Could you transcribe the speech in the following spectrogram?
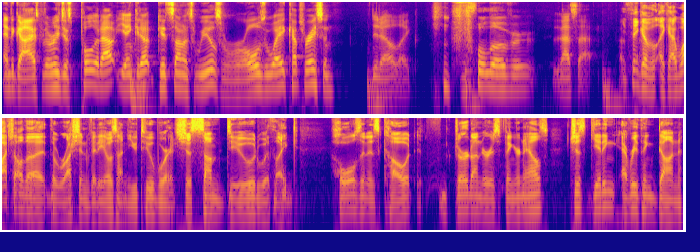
and the guys literally just pull it out, yank it up, gets on its wheels, rolls away, keeps racing. You know, like full over. That's that. You think of like I watch all the the Russian videos on YouTube where it's just some dude with like holes in his coat, dirt under his fingernails, just getting everything done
